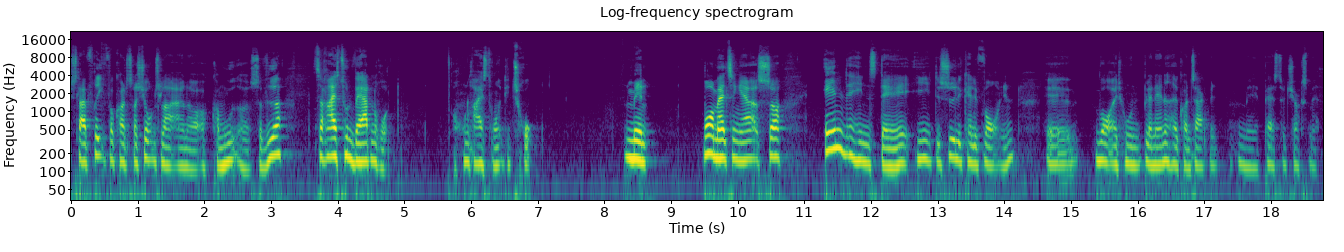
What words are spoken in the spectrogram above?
slap fri fra koncentrationslejren og, og kom ud og så videre, så rejste hun verden rundt. Og hun rejste rundt i tro. Men hvorom alting er, så endte hendes dage i det sydlige Kalifornien, øh, hvor at hun blandt andet havde kontakt med, med pastor Chuck Smith.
